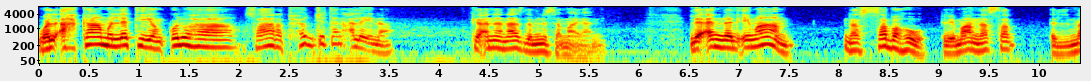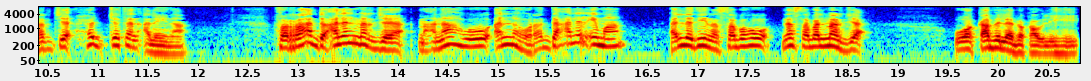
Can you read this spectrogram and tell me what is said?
والأحكام التي ينقلها صارت حجة علينا. كأنها نازلة من السماء يعني. لأن الإمام نصبه الإمام نصب المرجع حجة علينا. فالرد على المرجع معناه أنه رد على الإمام. الذي نصبه نصب المرجع. وقبل بقوله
